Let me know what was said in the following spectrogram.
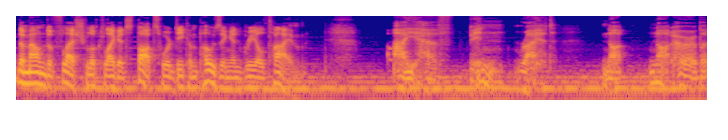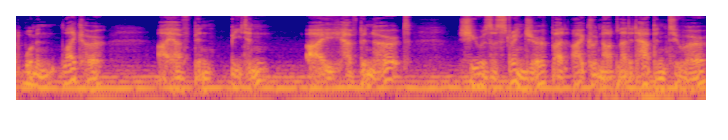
The mound of flesh looked like its thoughts were decomposing in real time. I have been Riot. Not not her, but women like her. I have been beaten. I have been hurt. She was a stranger, but I could not let it happen to her.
